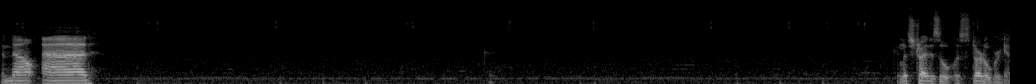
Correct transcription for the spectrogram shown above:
And now add let's try this over. Start over again.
